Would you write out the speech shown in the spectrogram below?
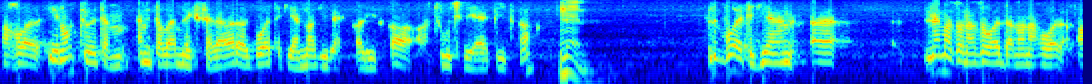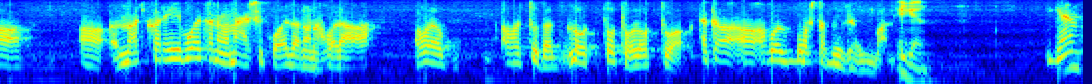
ahol én ott ültem, nem tudom, emlékszel arra, hogy volt egy ilyen nagy üvegkalitka a csúcs VIP-knak. Nem. Volt egy ilyen, ö, nem azon az oldalon, ahol a, a nagy karé volt, hanem a másik oldalon, ahol a, ahol ahol tudod, Totó Lotto, tehát a, a, ahol most a múzeum van. Igen. Igen,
